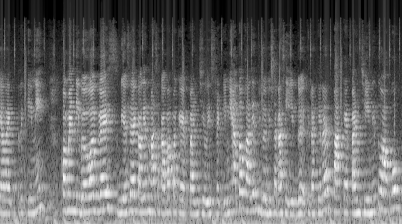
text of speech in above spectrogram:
elektrik ini komen di bawah guys. Biasanya kalian masak apa pakai panci listrik ini atau kalian juga bisa kasih ide. Kira-kira pakai panci ini tuh aku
